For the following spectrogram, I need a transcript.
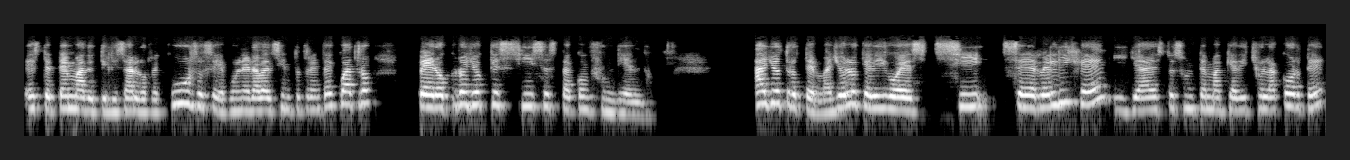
este tema de utilizar los recursos, se vulneraba el 134, pero creo yo que sí se está confundiendo. Hay otro tema, yo lo que digo es, si se reelige, y ya esto es un tema que ha dicho la Corte,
